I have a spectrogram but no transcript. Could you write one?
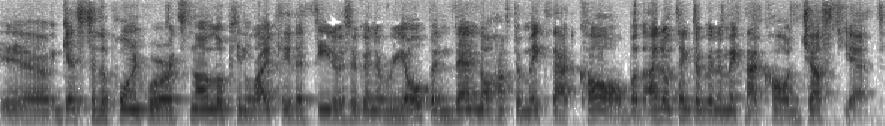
uh, gets to the point where it's not looking likely that theaters are going to reopen, then they'll have to make that call. But I don't think they're going to make that call just yet.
